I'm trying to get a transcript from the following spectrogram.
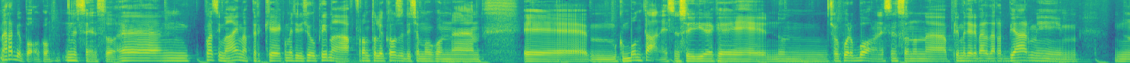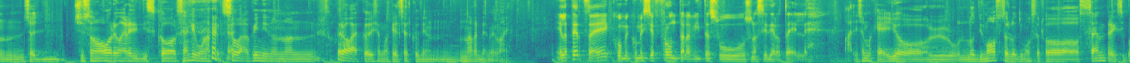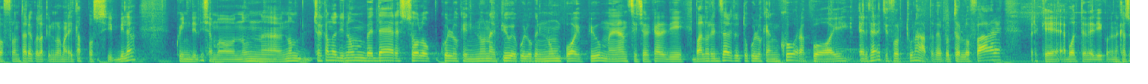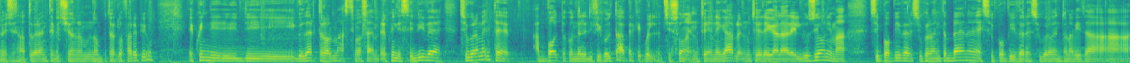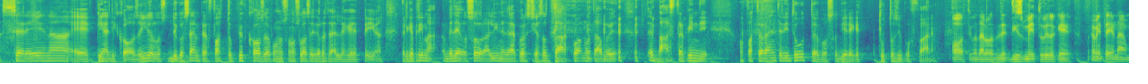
Mi arrabbio poco, nel senso, ehm, quasi mai, ma perché, come ti dicevo prima, affronto le cose diciamo con, eh, con bontà, nel senso di dire che non, ho il cuore buono, nel senso non, prima di arrivare ad arrabbiarmi mm, cioè, ci sono ore magari di discorsi anche con una persona, quindi non, non, però ecco diciamo che cerco di non, non arrabbiarmi mai. E la terza è come, come si affronta la vita su, su una sedia a rotelle. Ma diciamo che io lo dimostro e lo dimostrerò sempre che si può affrontare con la più normalità possibile, quindi diciamo non, non, cercando di non vedere solo quello che non hai più e quello che non puoi più, ma anzi cercare di valorizzare tutto quello che ancora puoi e ritenerti fortunato per poterlo fare, perché a volte vedi nel caso mi ci sei andato veramente vicino a non, poterlo fare più, e quindi di, di godertelo al massimo sempre, quindi si vive sicuramente a volte con delle difficoltà, perché quelle ci sono, è inutile negarlo, è inutile regalare illusioni, ma si può vivere sicuramente bene e si può vivere sicuramente una vita serena e piena di cose. Io lo dico sempre, ho fatto più cose quando sono sulla sedia a rotelle che prima, perché prima vedevo solo la linea della corsia sott'acqua, nuotavo e, e, basta, quindi ho fatto veramente di tutto e posso dire che tutto si può fare. Ottimo, allora dismetto, vedo che veramente hai una,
